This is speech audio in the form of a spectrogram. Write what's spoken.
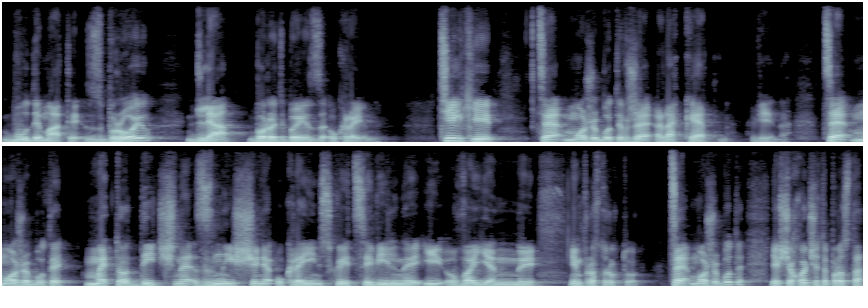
буде мати зброю для боротьби з Україною. Тільки це може бути вже ракетна війна. Це може бути методичне знищення української цивільної і воєнної інфраструктури. Це може бути, якщо хочете, просто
